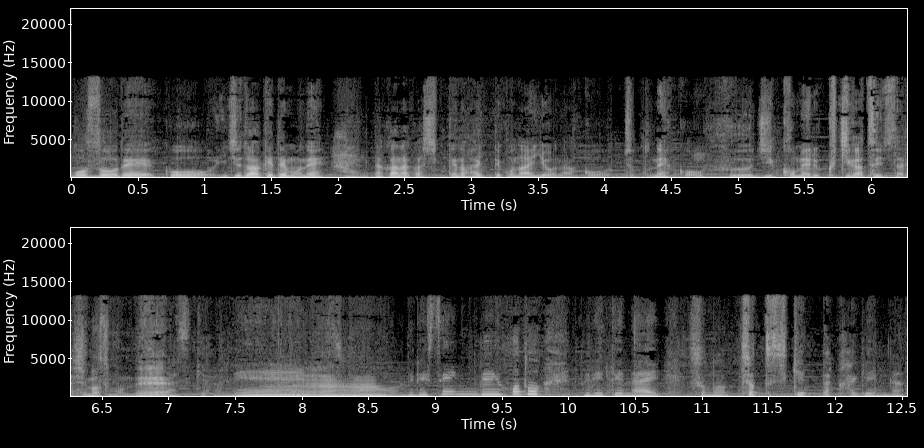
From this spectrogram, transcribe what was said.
放送でこう一度開けてもね、はい、なかなか湿気の入ってこないようなこうちょっとねこう封じ込める口がついてたりしますもんね。ますけどね。そう濡れせんべいほど濡れてないそのちょっとしけった加減がいい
